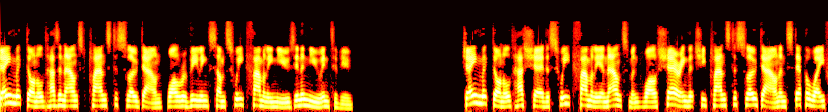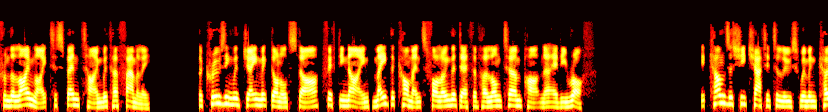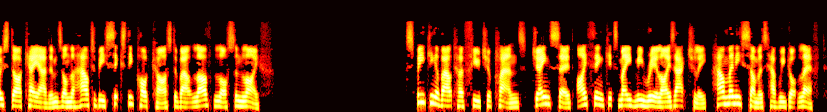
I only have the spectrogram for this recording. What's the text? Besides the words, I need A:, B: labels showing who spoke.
A: Jane McDonald has announced plans to slow down, while revealing some sweet family news in a new interview. Jane McDonald has shared a sweet family announcement while sharing that she plans to slow down and step away from the limelight to spend time with her family. The Cruising with Jane McDonald star, 59, made the comments following the death of her long-term partner Eddie Rothe. It comes as she chatted to Loose Women co-star Kaye Adams on the How to Be 60 podcast about love, loss and life. Speaking about her future plans, Jane said, I think it's made me realize actually, how many summers have we got left?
